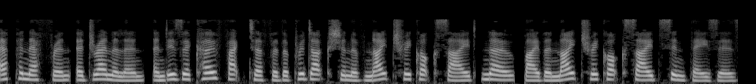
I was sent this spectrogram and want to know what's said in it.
epinephrine adrenaline, and is a cofactor for the production of nitric oxide by the nitric nitric oxide synthases.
